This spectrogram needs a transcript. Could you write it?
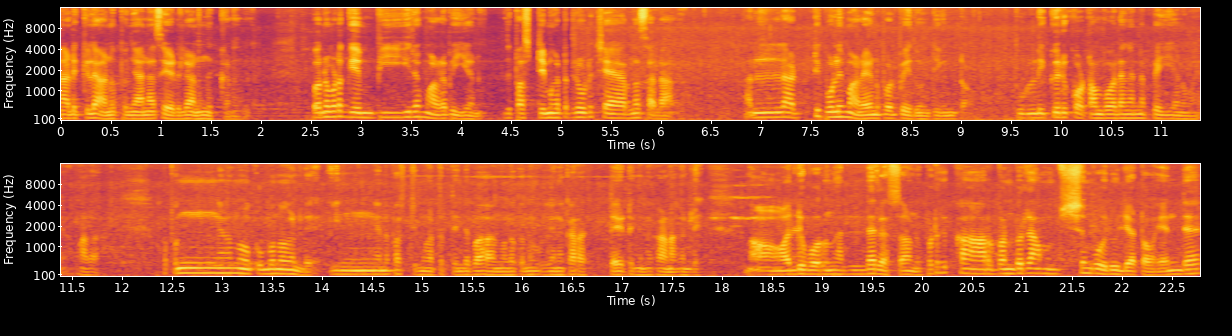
നടുക്കിലാണ് ഇപ്പോൾ ഞാൻ ആ സൈഡിലാണ് നിൽക്കുന്നത് പറഞ്ഞാൽ ഇവിടെ ഗംഭീര മഴ പെയ്യാണ്. ഇത് പശ്ചിമഘട്ടത്തിനോട് ചേർന്ന സ്ഥലമാണ്. നല്ല അടിപൊളി മഴയാണ് ഇപ്പോൾ പെയ്തുകൊണ്ടിരിക്കുന്നത് കേട്ടോ. തുള്ളിക്കൊരു കൊട്ടം പോലെ അങ്ങനെ പെയ്യാണ് മഴ. അപ്പം ഇങ്ങനെ നോക്കുമ്പോൾ നോക്കണ്ടേ ഇങ്ങനെ പശ്ചിമഘട്ടത്തിന്റെ ഭാഗങ്ങളൊക്കെ നമുക്ക് ഇങ്ങനെ കറക്റ്റായിട്ട് ഇങ്ങനെ കാണാൻ കണ്ടേ നാല് പുറം നല്ല രസമാണ് ഇവിടെ ഒരു കാർബണിന്റെ ഒരു അംശം പോലും ഇല്ല കേട്ടോ. എന്റെ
